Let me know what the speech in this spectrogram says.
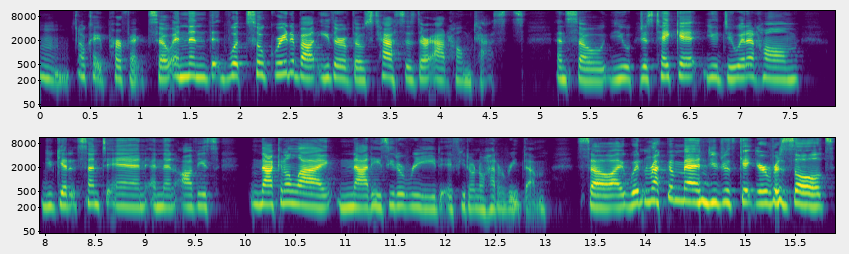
Mm, okay, perfect. So, and then th- what's so great about either of those tests is they're at home tests. And so you just take it, you do it at home, you get it sent in, and then obvious, not gonna lie, not easy to read if you don't know how to read them. So I wouldn't recommend you just get your results.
